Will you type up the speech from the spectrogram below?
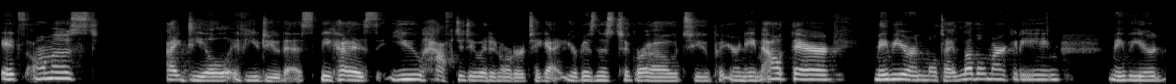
it's almost ideal if you do this because you have to do it in order to get your business to grow, to put your name out there. Maybe you're in multi level marketing, maybe you're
